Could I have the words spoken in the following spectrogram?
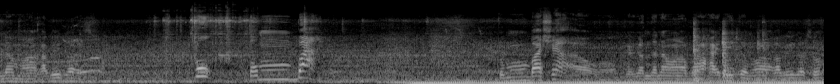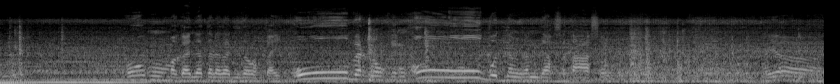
Alam mga kabibas. Puk! Tumba! Tumba siya. Oh, gaganda ng mga bahay dito mga kabibas. Oh. Oh, maganda talaga dito kay overlooking. Oh, bud ng ganda sa taas. Oh. Ayan.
